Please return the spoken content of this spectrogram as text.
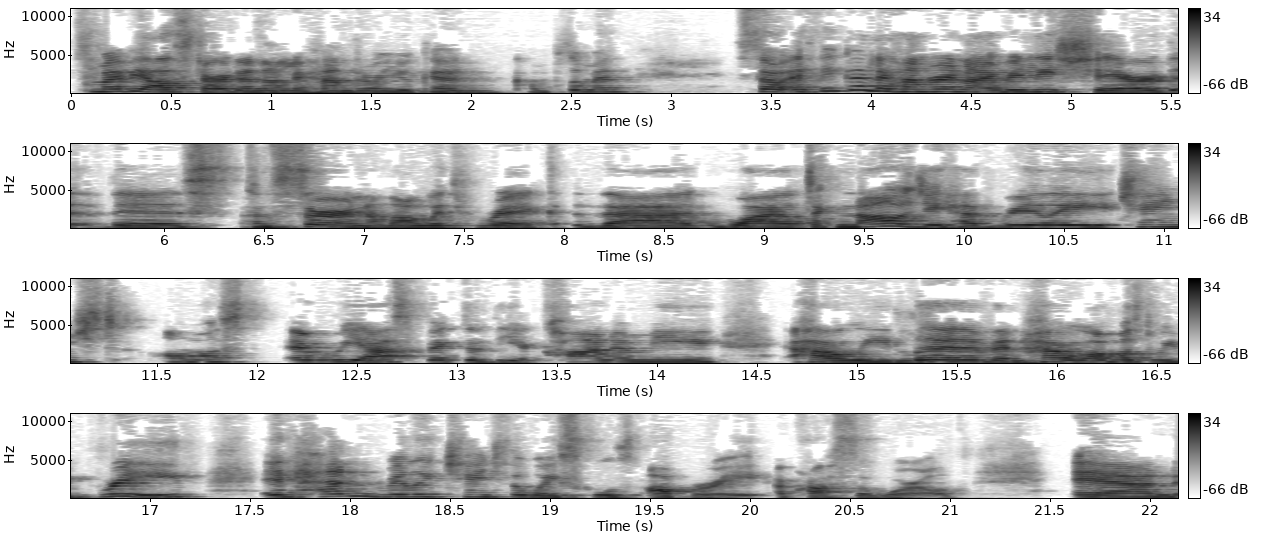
So maybe I'll start, and Alejandro, you can complement. So I think Alejandro and I really shared this concern along with Rick that while technology had really changed almost every aspect of the economy, how we live and how almost we breathe, it hadn't really changed the way schools operate across the world. And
